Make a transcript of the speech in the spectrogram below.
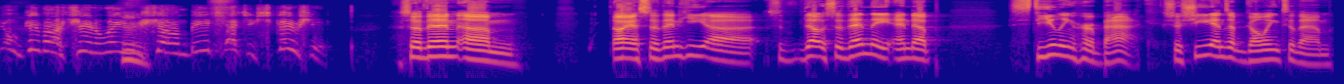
Don't give our shit away, you son bitch. That's exclusive. So then, um, oh yeah. So then he, uh, so though, so then they end up stealing her back. So she ends up going to them,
